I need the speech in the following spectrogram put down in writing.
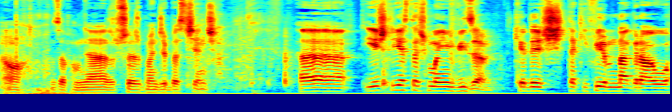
O, zapomniałem, że przecież będzie bez cięcia. E, jeśli jesteś moim widzem, kiedyś taki film nagrał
